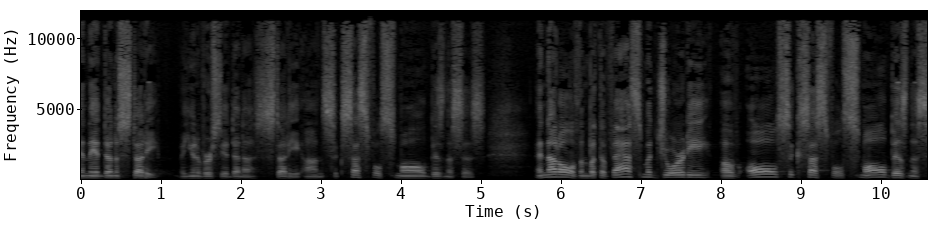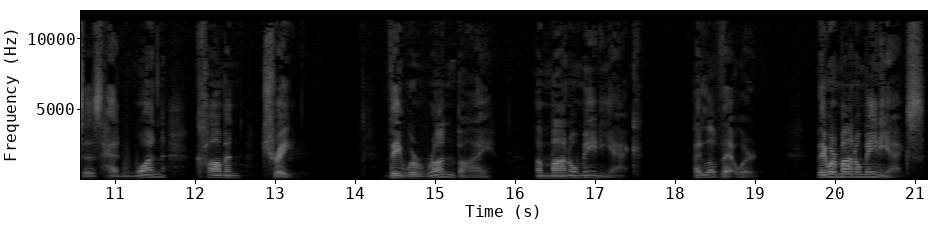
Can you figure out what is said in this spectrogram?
And they had done a study, a university had done a study on successful small businesses. And not all of them, but the vast majority of all successful small businesses had one common trait. They were run by a monomaniac. I love that word. They were monomaniacs.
